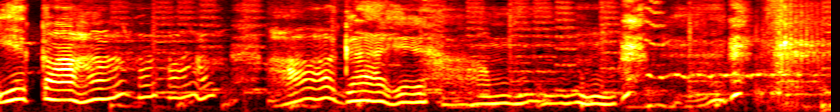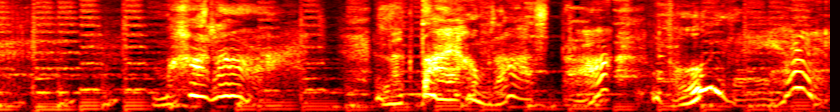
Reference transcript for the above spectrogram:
ये कहाँ आ गए हम? महाराज, लगता है हम रास्ता भूल गए हैं।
